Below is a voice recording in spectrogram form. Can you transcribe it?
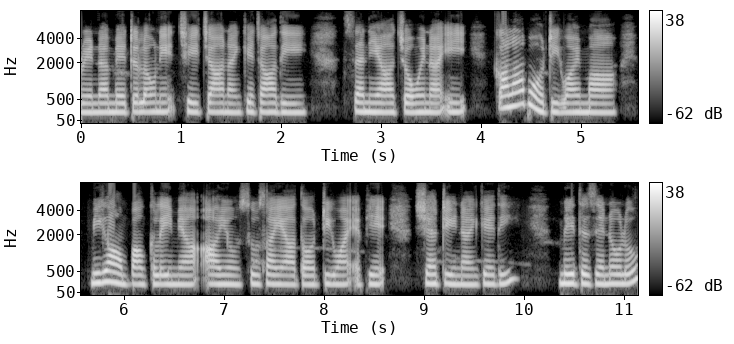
တွင်နာမည်တစ်လုံးနှင့်ခြေချနိုင်ခဲ့ကြသည်စန္ဒယာကျော်ဝင်းနိုင်၏ကာလာပေါ်တီဝိုင်းမှာမိကောင်ပေါက်ကလေးများအာယုံစူးဆိုင်ရသောတီဝိုင်းအဖြစ်ရပ်တည်နိုင်ခဲ့သည်မေသဇင်တို့လို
